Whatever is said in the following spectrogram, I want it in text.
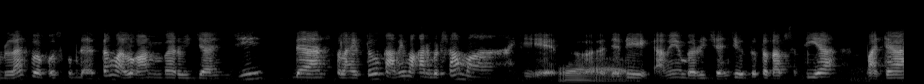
16 Bapak Uskup datang lalu kami membaharui janji dan setelah itu kami makan bersama gitu. Wow. Jadi kami membaharui janji untuk tetap setia pada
